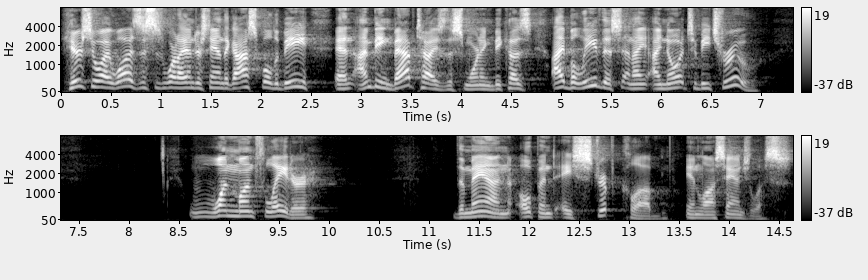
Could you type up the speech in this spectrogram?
Here's who I was. This is what I understand the gospel to be. And I'm being baptized this morning because I believe this and I, I know it to be true. One month later, the man opened a strip club in Los Angeles.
